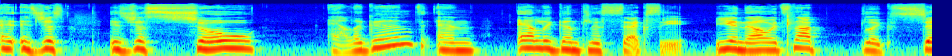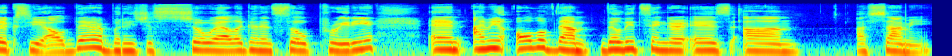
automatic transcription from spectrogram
It- It's just it's just so elegant and elegantly sexy. You know, it's not like sexy out there, but it's just so elegant and so pretty. And I mean, all of them. The lead singer is um, Asami,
